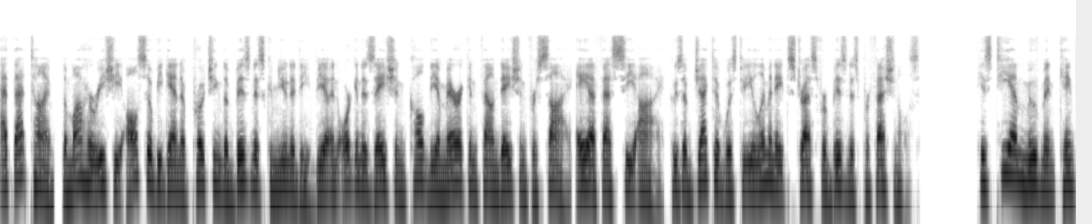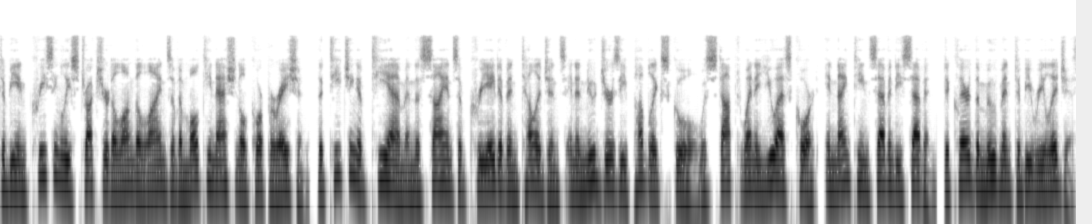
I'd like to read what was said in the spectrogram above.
At that time, the Maharishi also began approaching the business community via an organization called the American Foundation for Psi whose objective was to eliminate stress for business professionals. His TM movement came to be increasingly structured along the lines of a multinational corporation. The teaching of TM and the science of creative intelligence in a New Jersey public school was stopped when a U.S. court, in 1977, declared the movement to be religious,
